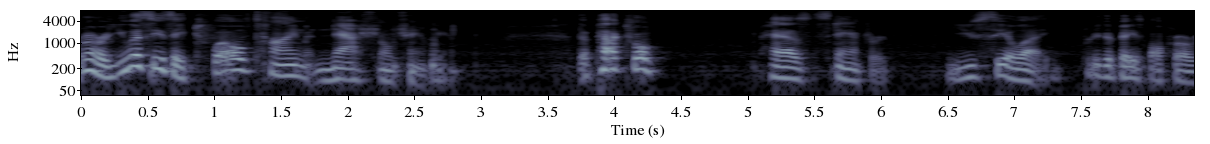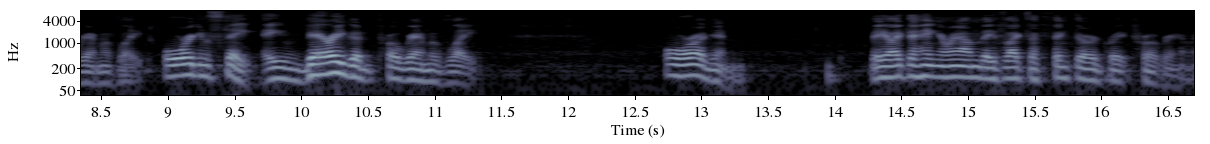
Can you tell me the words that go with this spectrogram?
Remember, USC is a 12 time national champion. The Pac 12 has Stanford, UCLA, pretty good baseball program of late, Oregon State, a very good program of late. Oregon, they like to hang around, they like to think they're a great program.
